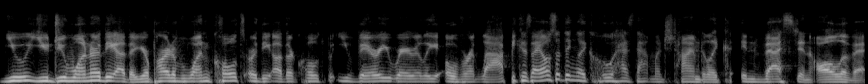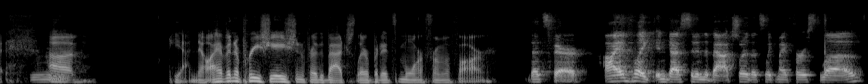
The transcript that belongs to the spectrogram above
you you do one or the other. You're part of one cult or the other cult but you very rarely overlap because i also think like who has that much time to like invest in all of it? Mm. um yeah no i have an appreciation for the bachelor but it's more from afar. That's fair. I've like invested in the bachelor. That's like my first love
